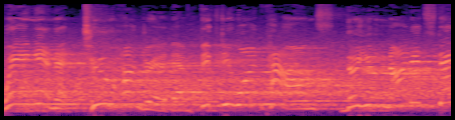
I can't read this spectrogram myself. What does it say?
weighing in at 251 pounds, the United States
